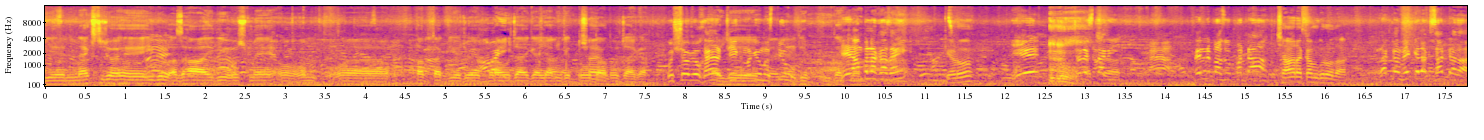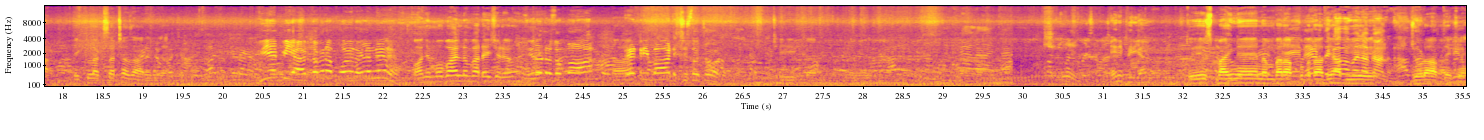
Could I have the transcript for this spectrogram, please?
ये नेक्स्ट जो है ईद अज़हा आएगी उसमें उन तब तक ये जो है बड़ा हो जाएगा यानी कि दो दांत हो जाएगा। हो छा रक़म घुरो था रकम हिकु लख सठि हज़ार। हिकु लख सठि हज़ार वी पी आहे तो पंहिंजो मोबाइल नंबर ॾेई छॾियो चौहठि ठीकु आहे तो ये इस भाई ने नंबर आपको बता दिया अब ये जोड़ा आप देख। हैं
